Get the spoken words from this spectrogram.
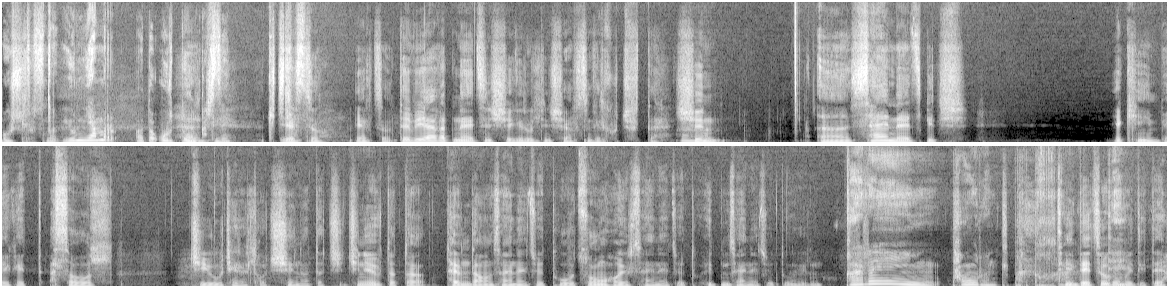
өөрчлөгдсөн үү? Юу нь ямар одоо үр дүн гарсан гэж яг зөв яг зөв. Тэгээ би ягаад найзын шигэр үлийн ши авсан гэх учиртай. Жишээ нь аа сайн найз гэж яг хин юм бэ гэд асуувал чи юу ч хариулах уу? Жишээ нь одоо чиний хувьд одоо 55 сайн найз байдгүй 102 сайн найз байдгүй хэдэн сайн найз байдгүй ер нь гарын 5 рундал багтах. Тийм дээ зөв юм байдаг те.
